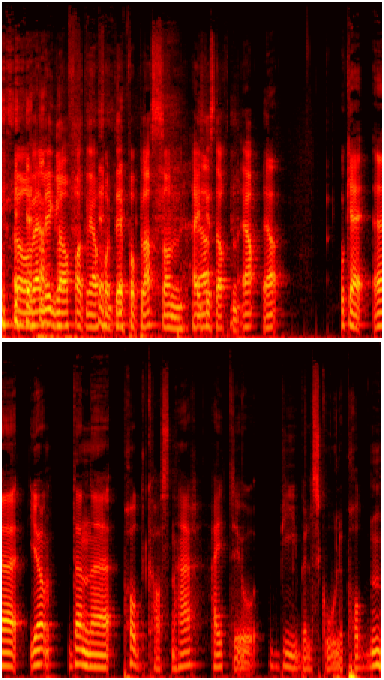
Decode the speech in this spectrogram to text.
Jeg er veldig glad for at vi har fått det på plass sånn helt Ja. i starten. Ja. Ja. Ok, uh, Jørn, denne podkasten her heter jo Bibelskolepodden.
